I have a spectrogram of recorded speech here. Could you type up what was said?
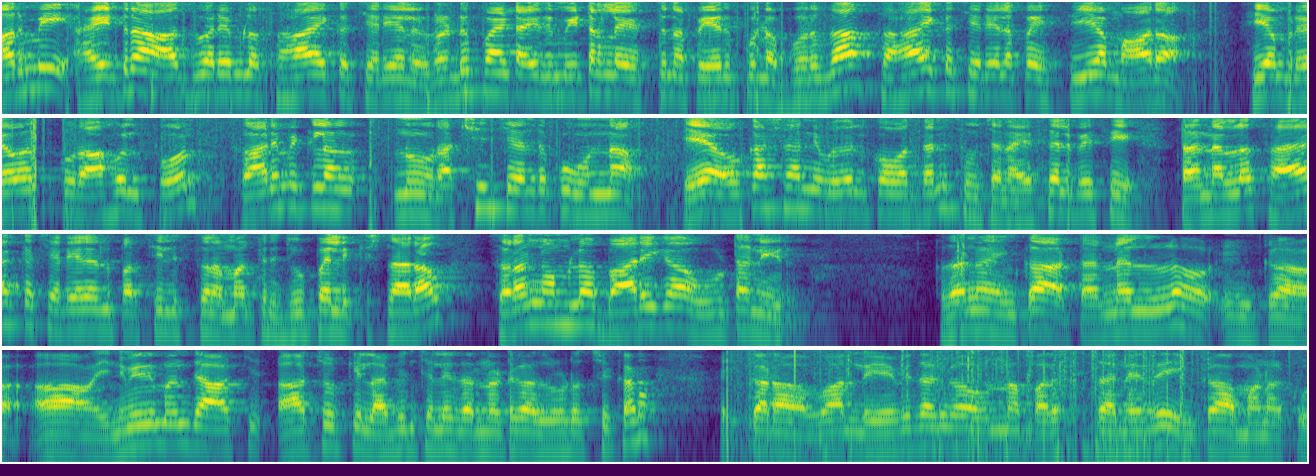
ఆర్మీ హైడ్రా ఆధ్వర్యంలో సహాయక చర్యలు. రెండు పాయింట్ ఐదు మీటర్ల ఎత్తున పేర్కొన్న బురద సహాయక చర్యలపై సీఎం ఆరా. సీఎం రేవంత్కు రాహుల్ ఫోన్. కార్మికులను రక్షించేందుకు ఉన్న ఏ అవకాశాన్ని వదులుకోవద్దని సూచన. ఎస్ఎల్బీసీ టన్నెల్లో సహాయక చర్యలను పరిశీలిస్తున్న మంత్రి జూపల్లి కృష్ణారావు సొరంగంలో భారీగా ఊటనీరు. విధంగా ఇంకా టన్నెల్లో ఇంకా ఎనిమిది మంది ఆకి ఆచూకీ లభించలేదు అన్నట్టుగా చూడొచ్చు ఇక్కడ. ఇక్కడ వాళ్ళు ఏ విధంగా ఉన్న పరిస్థితి అనేది ఇంకా మనకు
